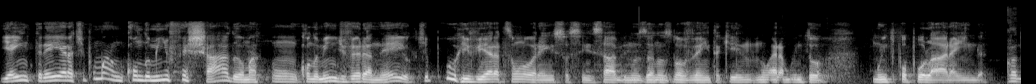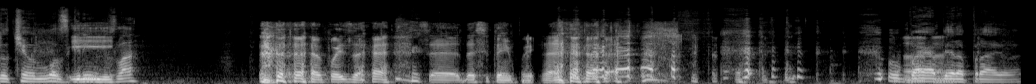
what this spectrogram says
e aí entrei, era tipo uma, um condomínio fechado, uma, um condomínio de veraneio, tipo Riviera de São Lourenço, assim, sabe? Nos anos 90, que não era muito, muito popular ainda. Quando tinha os gringos e... lá? pois é, é desse tempo aí, né? o bairro à beira-praia lá.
